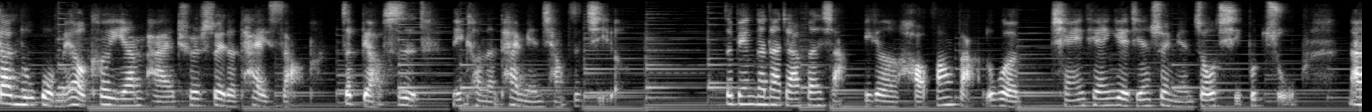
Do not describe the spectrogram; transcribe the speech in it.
但如果没有刻意安排却睡得太少，这表示你可能太勉强自己了。这边跟大家分享一个好方法，如果前一天夜间睡眠周期不足，那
